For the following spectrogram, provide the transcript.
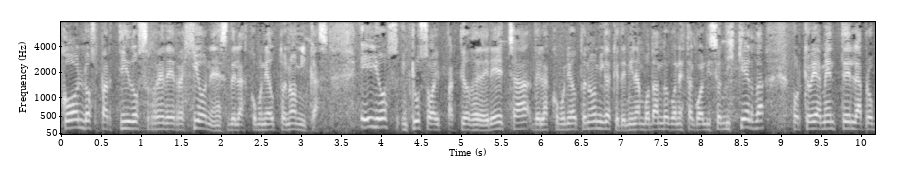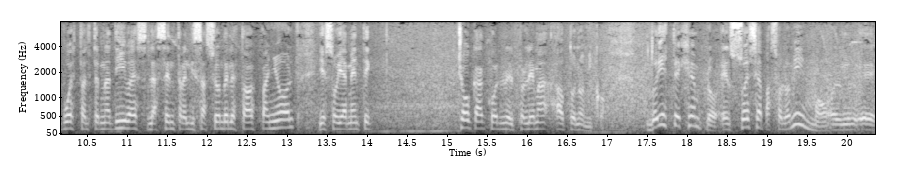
con los partidos de regiones de las comunidades autonómicas. Ellos, incluso hay partidos de derecha de las comunidades autonómicas, que terminan votando con esta coalición de izquierda, porque obviamente la propuesta alternativa es la centralización del Estado español y eso obviamente choca con el problema autonómico. Doy este ejemplo, en Suecia pasó lo mismo, el,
